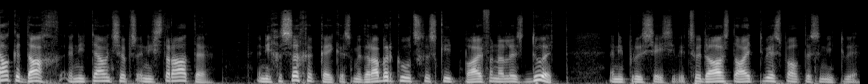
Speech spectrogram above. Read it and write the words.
elke dag in die townships in die strate in die gesig gekyk, is met rubberkoels geskiet, baie van hulle is dood in die proses, jy weet. So daar's daai tweespel tussen die twee.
